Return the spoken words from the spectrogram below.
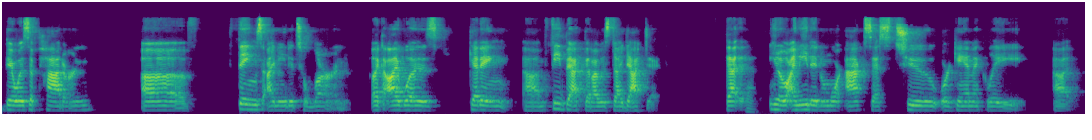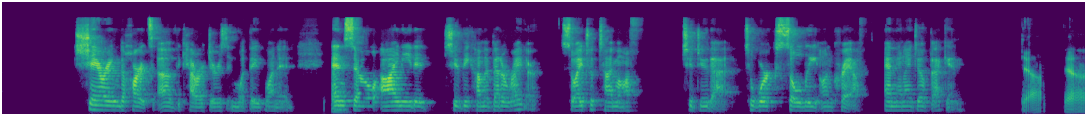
there was a pattern of things I needed to learn. Like I was getting um, feedback that I was didactic, that, hmm. you know, I needed more access to organically uh, sharing the hearts of the characters and what they wanted. And so I needed to become a better writer. So I took time off to do that, to work solely on craft. And then I dove back in. Yeah. Yeah.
